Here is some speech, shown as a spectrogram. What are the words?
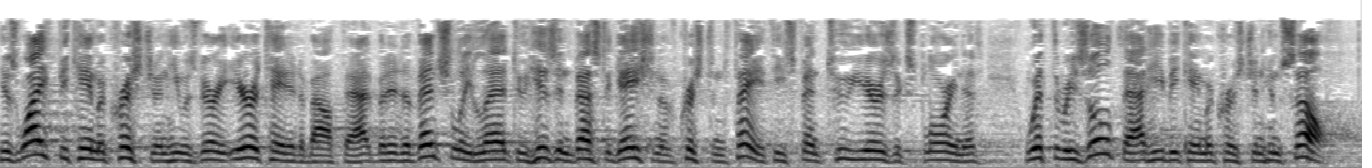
His wife became a Christian. He was very irritated about that, but it eventually led to his investigation of Christian faith. He spent two years exploring it, with the result that he became a Christian himself.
